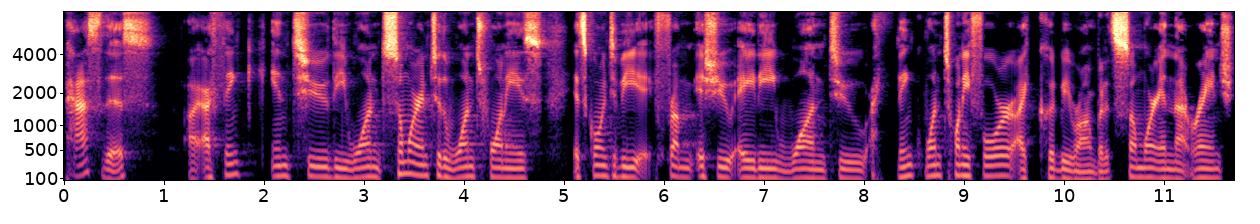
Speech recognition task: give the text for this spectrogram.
past this, I, I think into the one somewhere into the 120s. It's going to be from issue 81 to I think 124. I could be wrong, but it's somewhere in that range.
